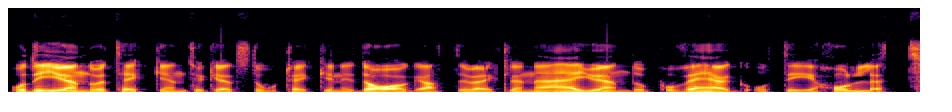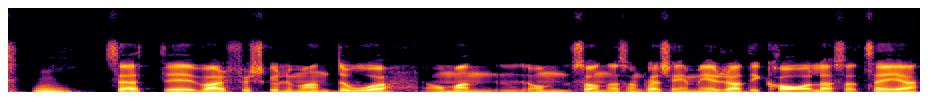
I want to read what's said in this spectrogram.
Och det är ju ändå ett tecken, tycker jag, ett stort tecken idag att det verkligen är ju ändå på väg åt det hållet. Mm. Så att eh, varför skulle man då, om, man, om sådana som kanske är mer radikala så att säga,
